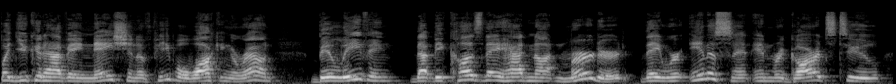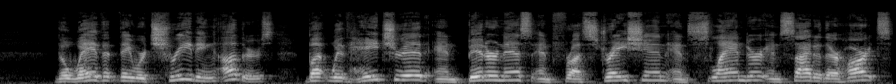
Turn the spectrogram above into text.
But you could have a nation of people walking around believing that because they had not murdered, they were innocent in regards to the way that they were treating others, but with hatred and bitterness and frustration and slander inside of their hearts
